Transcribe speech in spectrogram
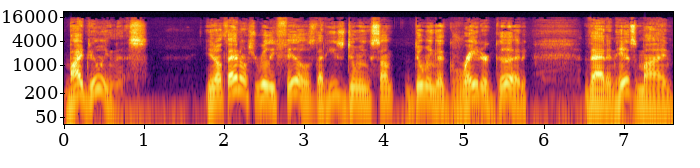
by doing this. You know, Thanos really feels that he's doing some doing a greater good that in his mind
